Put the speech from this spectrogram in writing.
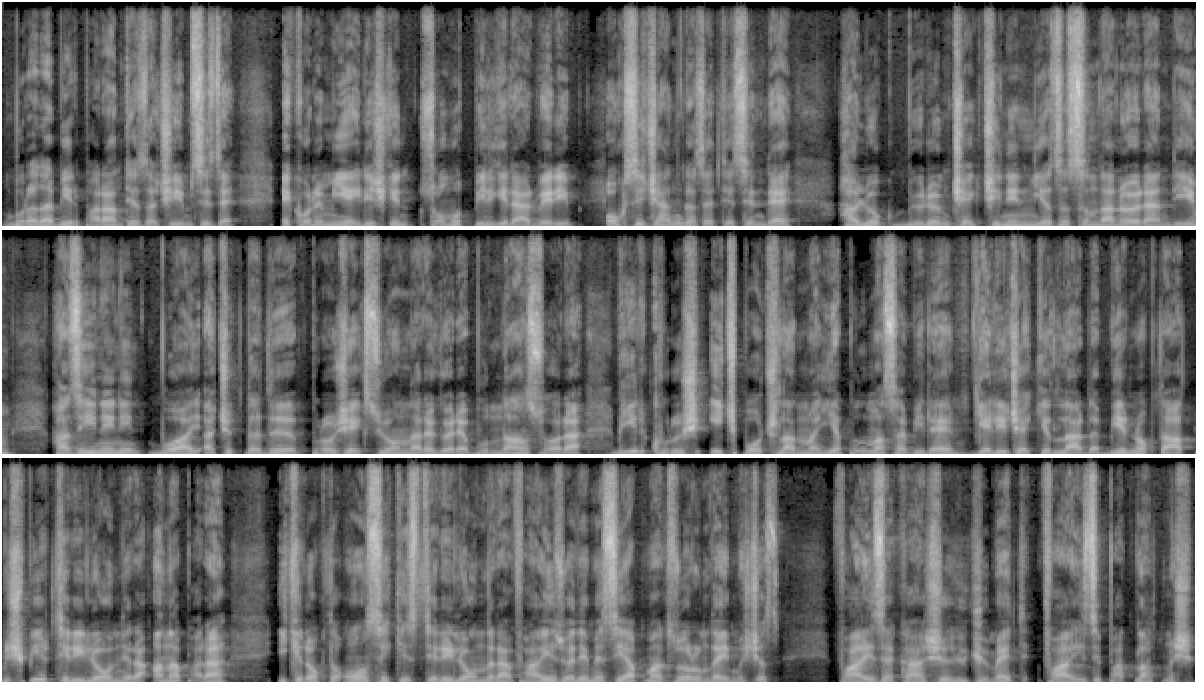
Burada bir parantez açayım size. Ekonomiye ilişkin somut bilgiler vereyim. Oksijen gazetesinde Haluk Bürümçekçi'nin yazısından öğrendiğim hazinenin bu ay açıkladığı projeksiyonlara göre bundan sonra bir kuruş iç borçlanma yapılmasa bile gelecek yıllarda 1.61 trilyon lira ana para, 2.18 trilyon lira faiz ödemesi yapmak zorundaymışız. Faize karşı hükümet faizi patlatmış.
